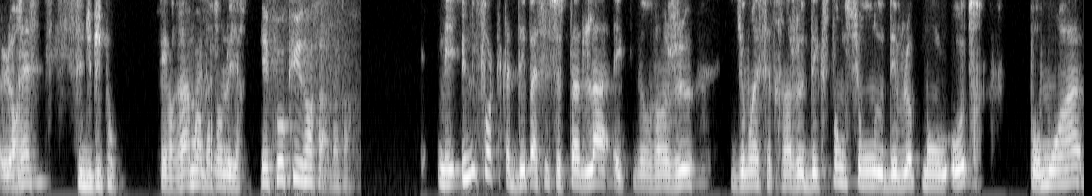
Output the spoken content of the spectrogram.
Le reste, c'est du pipeau. C'est vraiment Ouais, c'est- important de le dire. T'es focus dans ça, d'accord. Mais une fois que tu as dépassé ce stade-là et que tu es dans un jeu commence à être un jeu d'expansion, de développement ou autre, pour moi,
